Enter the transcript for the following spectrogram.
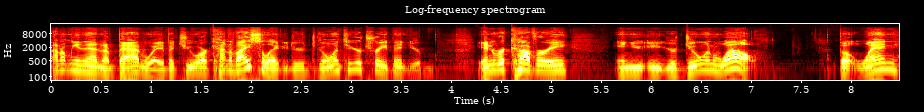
I don't mean that in a bad way, but you are kind of isolated. You're going through your treatment, you're in recovery, and you, you're doing well. But when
